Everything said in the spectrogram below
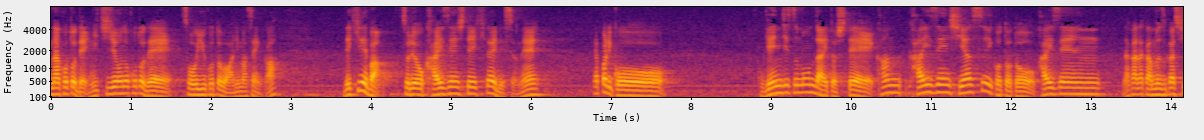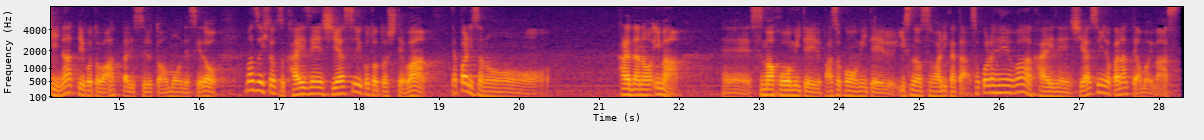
なことで日常のことでそういうことはありませんか？できればそれを改善していきたいですよね。やっぱりこう現実問題として改善しやすいことと改善なかなか難しいなっていうことはあったりするとは思うんですけどまず一つ改善しやすいこととしてはやっぱりその体の今えー、スマホを見ているパソコンを見ている椅子の座り方そこら辺は改善しやすいのかなって思います。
